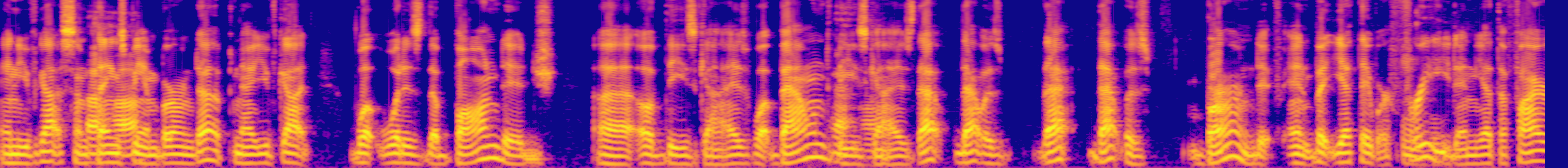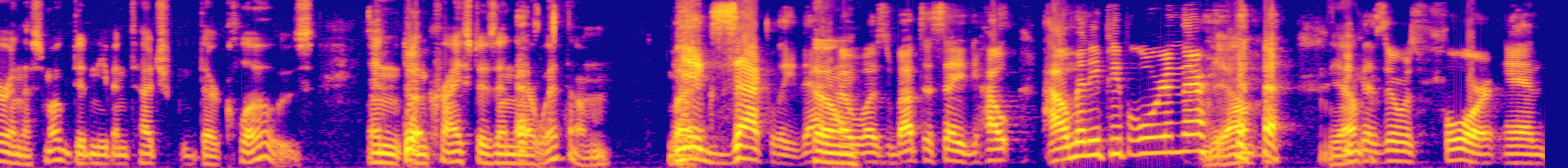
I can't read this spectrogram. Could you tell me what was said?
and you've got some things Uh-huh. being burned up. Now you've got what what is the bondage uh, of these guys? What bound these Uh-huh. guys? That that was that that was burned, if, and but yet they were Mm-hmm. freed, and yet the fire and the smoke didn't even touch their clothes, and, Yeah. and Christ is in there with them. Yeah, exactly. That So- I was about to say. How how many people were in there? Yeah. Yeah. because there was four, and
